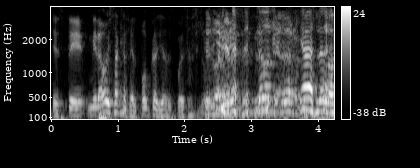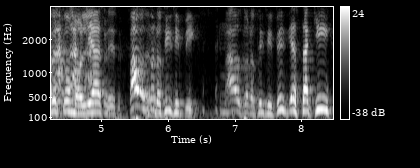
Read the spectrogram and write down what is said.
este, mira, hoy sacas el podcast, ya después haces lo Te que duermes. quieras. Luego te duermes. Ya, luego a ver cómo le haces. Vamos con los Easy Picks. Vamos con los Easy Picks. Ya está aquí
